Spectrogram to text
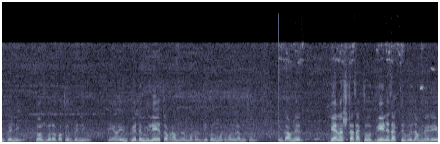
এম্পিয়ার নিব? দশ গোড়া কত এম্পিয়ার নিব? এই এম্পিয়ারটা মিলে তারপর আপনার মোটর যে কোনো মোটর বানলে আপনি চলবে কিন্তু আপনার ব্যালেন্সটা থাকতে হবে ব্রেনে থাকতে হবে যে আপনার এই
